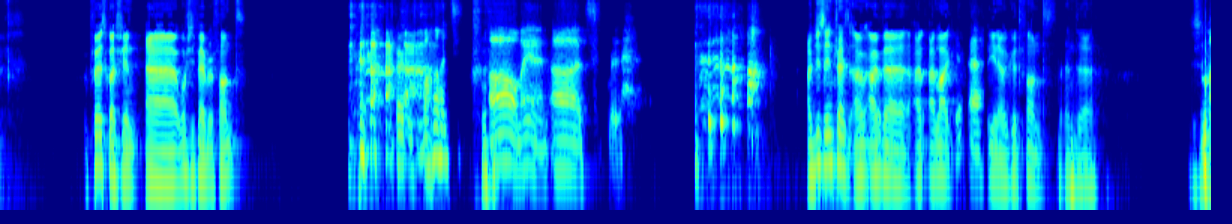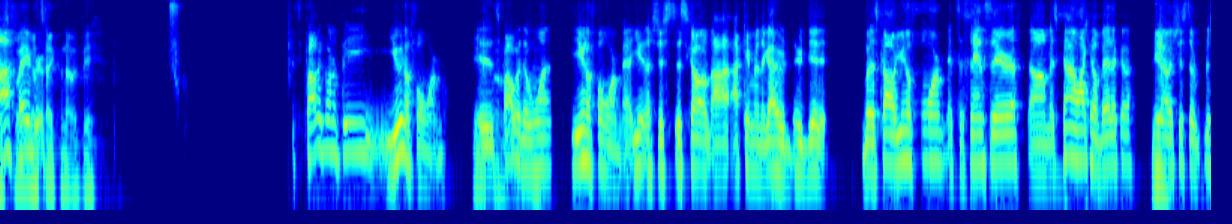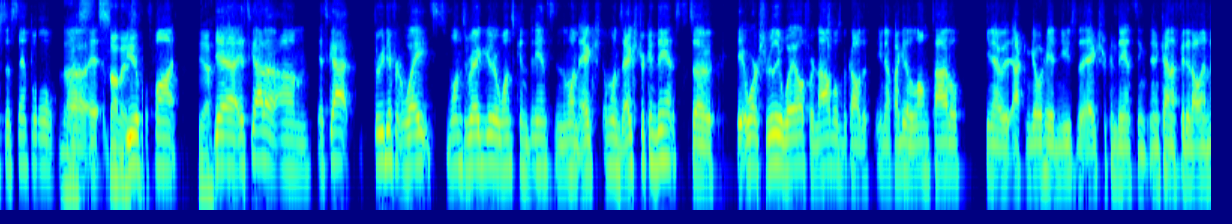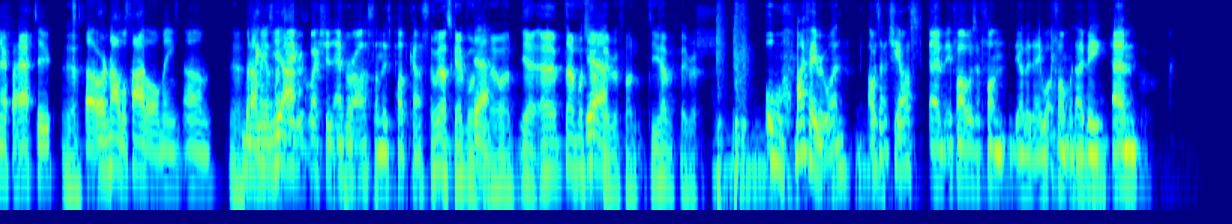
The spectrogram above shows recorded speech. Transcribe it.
first question: uh, What's your favorite font? Perfect font. Oh man, uh, it's I'm just interested. I, I've uh, I, I like yeah. you know a good font, and uh, just My what your favorite- take on that would be. it's probably going to be uniform. Uniform, probably the one uniform. Uh, It's just it's called. I, I can't remember the guy who who did it, but it's called uniform. It's a sans serif. Um, it's kind of like Helvetica. You Yeah. know, it's just a just a simple, Nice. uh, it- Solid. beautiful font. Yeah. Yeah, it's got a um, it's got three different weights. One's regular, one's condensed, and one extra, one's extra condensed. So it works really well for novels because if you know if I get a long title, you know I can go ahead and use the extra condensed and, and kind of fit it all in there if I have to, Yeah. uh, or a novel title. I mean, um, Yeah. but I I, think mean, that's my yeah, I- favorite question ever asked on this podcast. I'm gonna ask everyone Yeah. from now on. Yeah. Uh, Dan, what's Yeah. your favorite font? Do you have a favorite? Oh, my favorite one. I was actually asked um, if I was a font the other day. What font would I be? Um,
